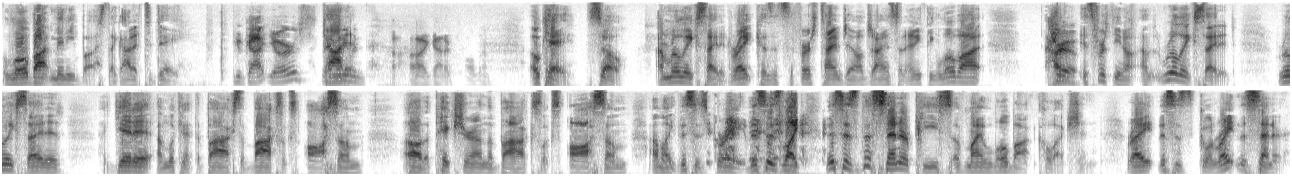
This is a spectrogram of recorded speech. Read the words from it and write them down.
Lobot mini bust. I got it today. You got yours? They Got it. Even, oh, I gotta call them. Okay, so I'm really excited, right? Because it's the first time Gentle Giant's done anything Lobot. How- True. It's first, you know, I'm really excited, really excited. I get it. I'm looking at the box. The box looks awesome. Oh, the picture on the box looks awesome. I'm like, this is great. this is like, this is the centerpiece of my Lobot collection, right? This is going right in the center.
